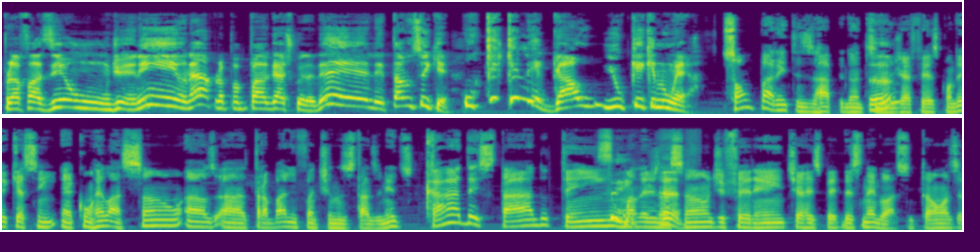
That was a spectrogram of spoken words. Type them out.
para fazer um dinheirinho, né? Para pagar as coisas dele e tal, não sei o quê. O que, que é legal e o que, que não é? Só um parênteses rápido antes Hã? do Jeff responder, que assim, é com relação ao a trabalho infantil nos Estados Unidos, cada estado tem Sim, uma legislação é. diferente a respeito desse negócio. Então, você,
